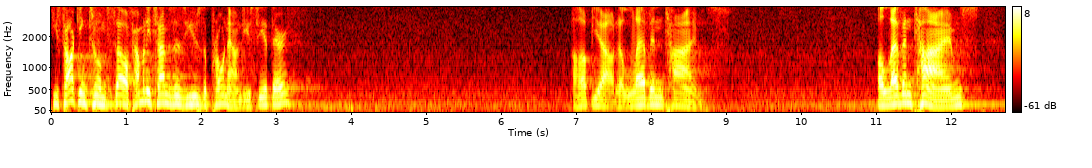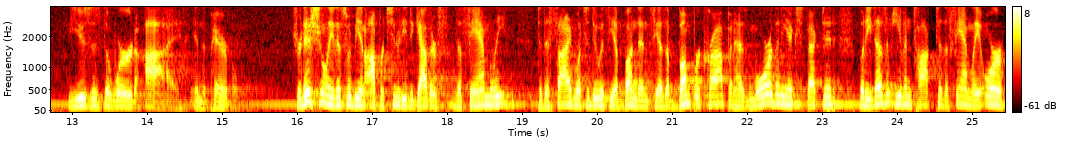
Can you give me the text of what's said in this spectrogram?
He's talking to himself. How many times does he use the pronoun? Do you see it there? I'll help you out. 11 times. 11 times he uses the word I in the parable. Traditionally, this would be an opportunity to gather the family to decide what to do with the abundance. He has a bumper crop and has more than he expected, but he doesn't even talk to the family. Or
